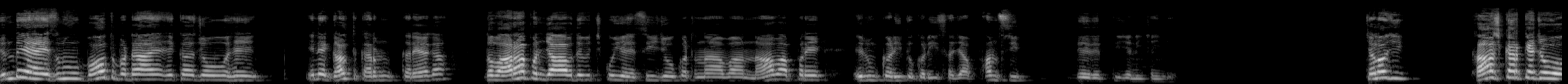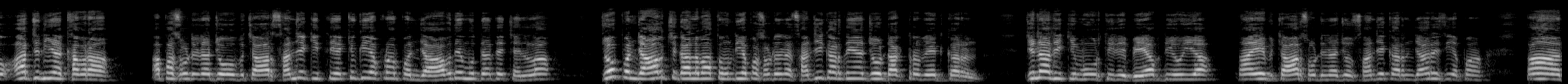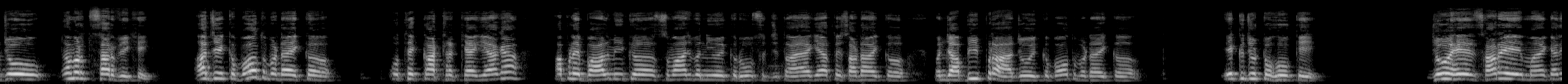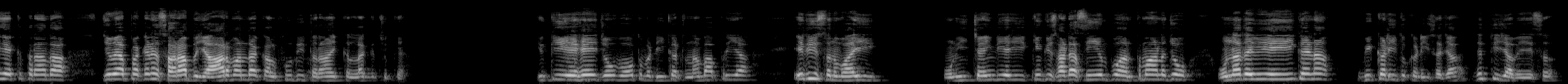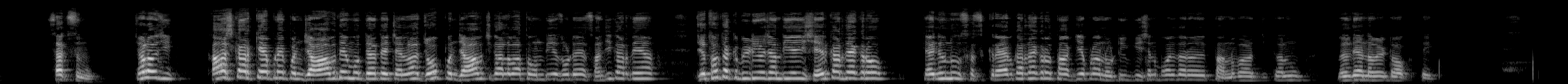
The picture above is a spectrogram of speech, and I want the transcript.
ਦਿੰਦੇ ਆ ਇਸ ਨੂੰ ਬਹੁਤ ਵੱਡਾ ਇੱਕ ਜੋ ਇਹ, ਇਹਨੇ ਗਲਤ ਕਰਮ ਕਰਿਆਗਾ। ਦੁਬਾਰਾ ਪੰਜਾਬ ਦੇ ਵਿੱਚ ਕੋਈ ਐਸੀ ਜੋ ਘਟਨਾ ਵਾ ਨਾ ਵਾਪਰੇ, ਇਹਨੂੰ ਕੜੀ ਤੋਂ ਕੜੀ ਸਜ਼ਾ ਫਾਂਸੀ ਦੇ ਦਿੱਤੀ ਜਾਣੀ ਚਾਹੀਦੀ ਹੈ ਚਲੋ ਜੀ, ਖਾਸ ਕਰਕੇ ਜੋ ਅੱਜ ਦੀਆਂ ਖਬਰਾਂ ਆਪਾਂ ਤੁਹਾਡੇ ਨਾਲ ਜੋ ਵਿਚਾਰ ਸਾਂਝੇ ਕੀਤੇ ਆ, ਕਿਉਂਕਿ ਆਪਣਾ ਪੰਜਾਬ ਦੇ ਮੁੱਦਿਆਂ ਤੇ ਚੈਨਲ ਆ ਜੋ ਪੰਜਾਬ 'ਚ ਗੱਲਬਾਤ ਹੁੰਦੀ ਆਪਾਂ ਤੁਹਾਡੇ ਨਾਲ ਸਾਂਝੀ ਕਰਦੇ ਆ, ਜੋ ਡਾਕਟਰ ਵੇਦਕਰਨ ਜਿਨ੍ਹਾਂ ਦੀ ਕੀ ਮੂਰਤੀ ਦੇ ਬੇਅਬਦੀ ਹੋਈ ਆ, ਤਾਂ ਇਹ ਵਿਚਾਰ ਤੁਹਾਡੇ ਨਾਲ ਜੋ ਸਾਂਝੇ ਕਰਨ ਜਾ ਰਹੇ ਸੀ ਆਪਾਂ, ਤਾਂ ਜੋ ਅੰਮ੍ਰਿਤਸਰ ਵਿਖੇ ਅੱਜ ਇੱਕ ਬਹੁਤ ਵੱਡਾ ਇੱਕ ਉੱਥੇ ਇਕੱਠ ਰੱਖਿਆ ਗਿਆ ਗਿਆਗਾ ਆਪਣੇ ਬਾਲਮੀਕ ਸਮਾਜ ਬੰਨਿਓ ਇੱਕ ਰੋਸ ਜਤਾਇਆ ਗਿਆ ਤੇ ਸਾਡਾ ਇੱਕ ਪੰਜਾਬੀ ਭਰਾ ਜੋ ਇੱਕ ਬਹੁਤ ਵੱਡਾ ਇੱਕ ਇਕਜੁੱਟ ਹੋ ਕੇ ਜੋ ਇਹ ਸਾਰੇ, ਮੈਂ ਕਹਿੰਦੀ ਇੱਕ ਤਰ੍ਹਾਂ ਦਾ, ਜਿਵੇਂ ਆਪਾਂ ਕਹਿੰਦੇ ਸਾਰਾ ਬਾਜ਼ਾਰ ਬੰਦਾ ਕਲਫੂ ਦੀ ਤਰ੍ਹਾਂ ਇੱਕ ਲੱਗ ਚੁੱਕਿਆ। ਕਿਉਂਕਿ ਇਹ ਜੋ ਬਹੁਤ ਵੱਡੀ ਘਟਨਾ ਵਾਪਰੀ ਆ, ਇਹਦੀ ਸੁਣਵਾਈ ਹੋਣੀ ਚਾਹੀਦੀ ਹੈ ਜੀ, ਕਿਉਂਕਿ ਸਾਡਾ ਸੀਐਮ ਭਗਵੰਤ ਮਾਨ ਜੋ, ਉਹਨਾਂ ਦੇ ਵੀ ਇਹੀ ਕਹਿਣਾ ਵੀ ਕੜੀ ਤੋਂ ਕੜੀ ਸਜ਼ਾ ਦਿੱਤੀ ਜਾਵੇ ਇਸ ਸ਼ਖਸ ਨੂੰ। ਚਲੋ ਜੀ, ਖਾਸ ਕਰਕੇ ਆਪਣੇ ਪੰਜਾਬ ਦੇ ਮੁੱਦਿਆਂ ਤੇ ਚੱਲਣਾ, ਜੋ ਪੰਜਾਬ 'ਚ ਗੱਲਬਾਤ ਹੁੰਦੀ ਹੈ, ਤੁਹਾਡੇ ਨਾਲ ਸਾਂਝੀ ਕਰਦੇ ਆ ਜਿੱਥੋਂ ਤੱਕ ਵੀਡੀਓ ਜਾਂਦੀ ਹੈ ਜੀ ਸ਼ੇਅਰ ਕਰ ਦਿਆ ਕਰੋ। ਚੈਨਲ ਨੂੰ ਸਬਸਕ੍ਰਾਈਬ ਕਰ ਕਰੋ ਤਾਂ ਕਿ ਆਪਣਾ ਨੋਟੀਫਿਕੇਸ਼ਨ ਪਹੁੰਚਦਾ ਰਹੇ। ਧੰਨਵਾਦ ਜੀ ਕੱਲ ਨੂੰ ਮਿਲਦੇ ਆ ਨਵੇਂ ਟੌਕ ਤੇ।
